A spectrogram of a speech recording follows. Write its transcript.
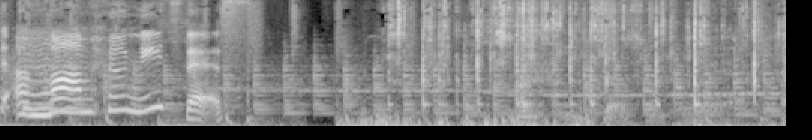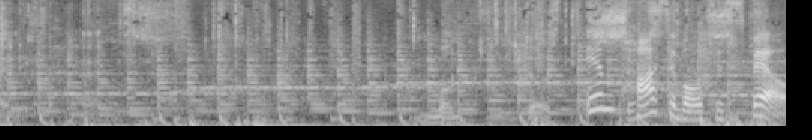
Tag a mom who needs this. Impossible to spill.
